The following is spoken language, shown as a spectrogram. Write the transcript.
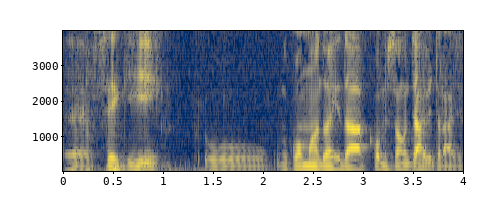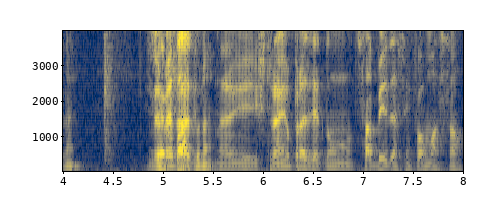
eh, seguir o, no comando aí da comissão de arbitragem, né? Isso é, verdade, fato, né? E Estranho o presidente não saber dessa informação.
